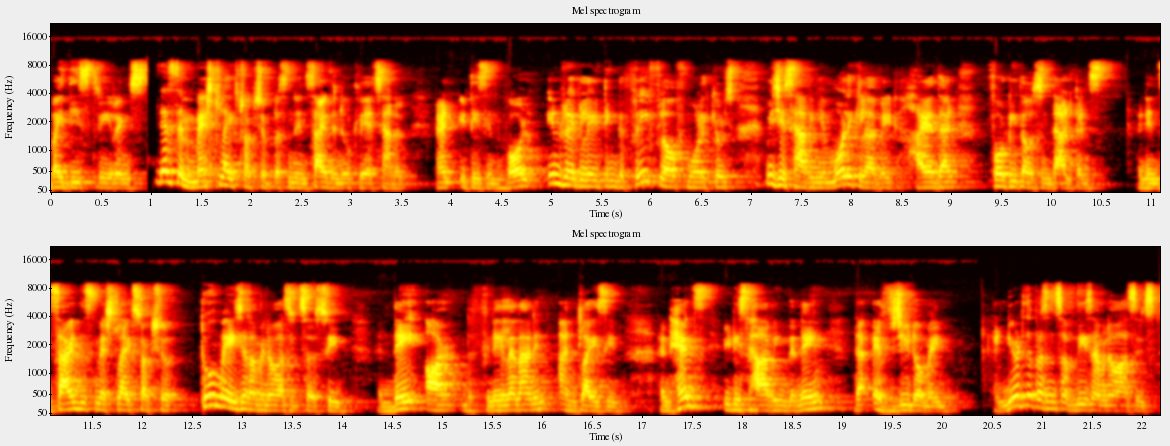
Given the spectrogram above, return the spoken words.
by these three rings. There is a mesh-like structure present inside the nuclear channel and it is involved in regulating the free flow of molecules which is having a molecular weight higher than 40,000 daltons. And inside this mesh-like structure, two major amino acids are seen and they are the phenylalanine and glycine and hence it is having the name the FG domain. And due to the presence of these amino acids,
